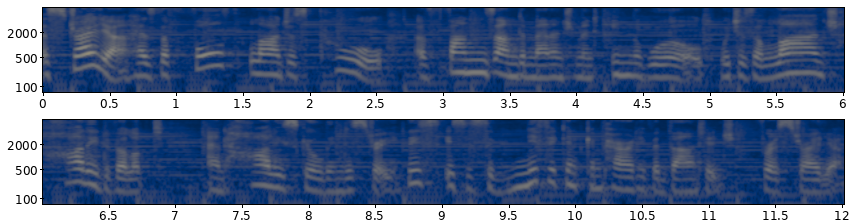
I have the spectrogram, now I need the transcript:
Australia has the fourth largest pool of funds under management in the world, which is a large, highly developed and highly skilled industry. This is a significant comparative advantage for Australia.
